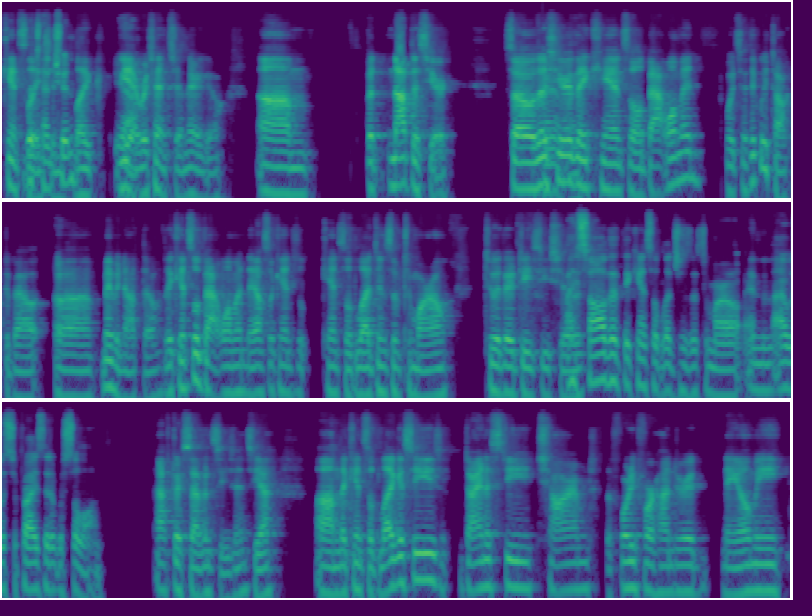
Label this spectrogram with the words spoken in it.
cancellation, Retention? like Yeah. yeah. retention. There you go. Um, but not this year. So this year they canceled Batwoman, which I think we talked about. Uh, maybe not though. They canceled Batwoman. They also canceled canceled Legends of Tomorrow, two of their DC shows. I saw that they canceled Legends of Tomorrow, and I was surprised that it was so long. after seven seasons. Yeah. Um, they canceled Legacies, Dynasty, Charmed, The 4400, Naomi,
